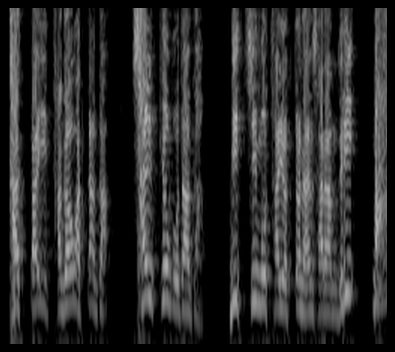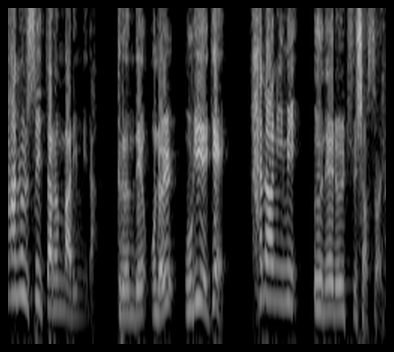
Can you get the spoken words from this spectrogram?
가까이 다가왔다가 살펴보다가 믿지 못하여 떠난 사람들이 많을 수 있다는 말입니다. 그런데 오늘 우리에게 하나님이 은혜를 주셨어요.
